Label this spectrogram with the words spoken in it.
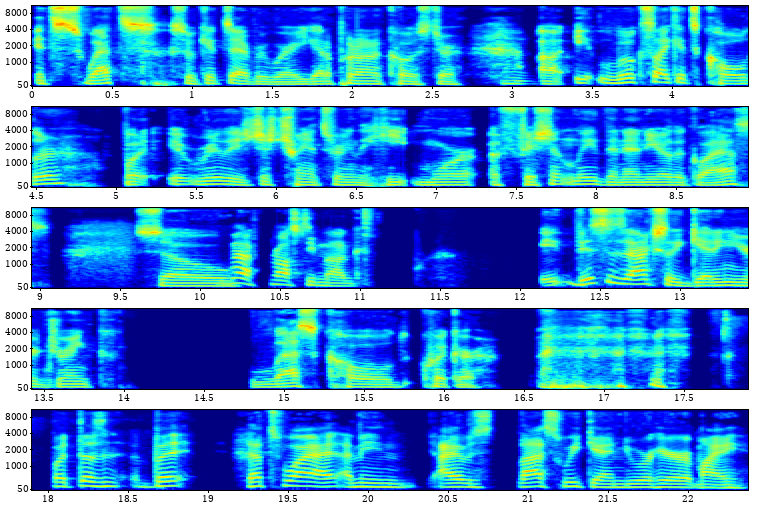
It sweats, so it gets everywhere. You got to put on a coaster. Mm. Uh, it looks like it's colder, but it really is just transferring the heat more efficiently than any other glass. So What about a frosty mug? it, this is actually getting your drink less cold quicker. But doesn't. But that's why I, I mean, I was last weekend. You were here at my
